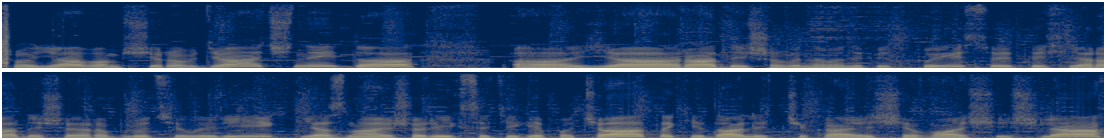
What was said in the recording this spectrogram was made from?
Що я вам щиро вдячний. Да. А, я радий, що ви на мене підписуєтесь. Я радий, що я роблю цілий рік. Я знаю, що рік це тільки початок, і далі чекає ще важчий шлях.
